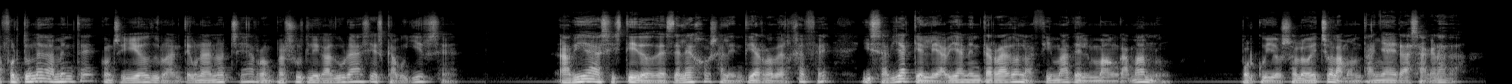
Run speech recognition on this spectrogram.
Afortunadamente consiguió durante una noche romper sus ligaduras y escabullirse. Había asistido desde lejos al entierro del jefe y sabía que le habían enterrado en la cima del Maungamanu, por cuyo solo hecho la montaña era sagrada.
